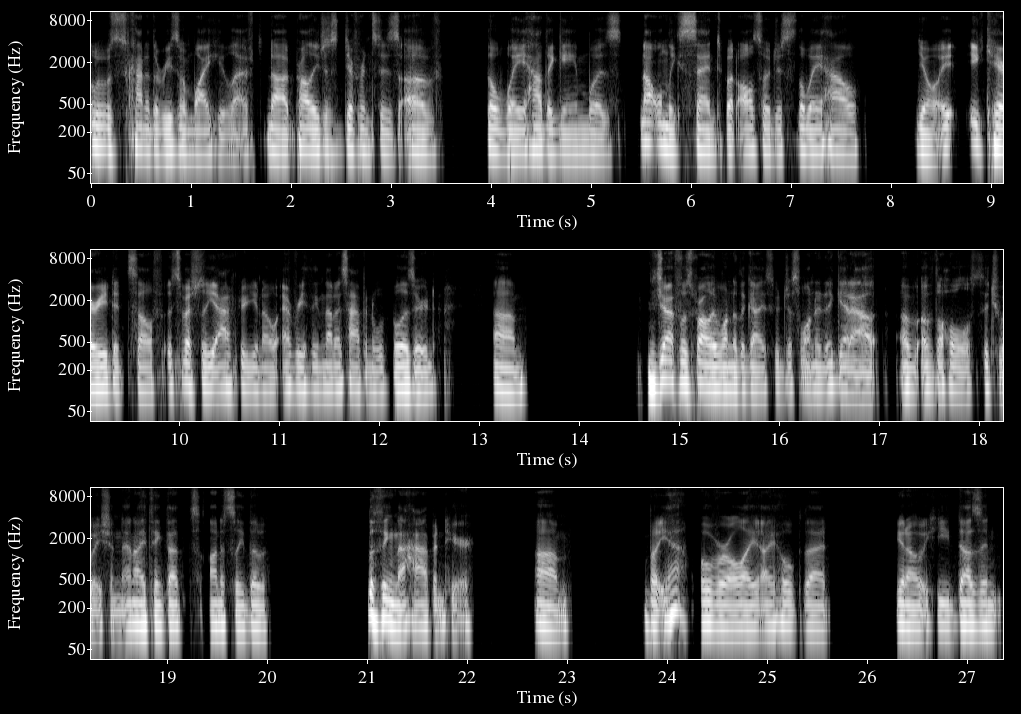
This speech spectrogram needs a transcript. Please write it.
was kind of the reason why he left. Not probably just differences of the way how the game was not only sent, but also just the way how you know it, it carried itself, especially after, you know, everything that has happened with Blizzard. Um Jeff was probably one of the guys who just wanted to get out of, of the whole situation. And I think that's honestly the the thing that happened here. Um, but yeah, overall, I, I hope that you know he doesn't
